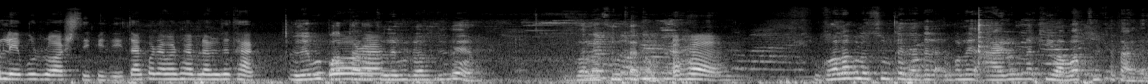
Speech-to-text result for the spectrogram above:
লেবুর রস চিপি দিই তারপরে আবার ভাবলাম যে থাক। লেবুর পাতা লেবুর রস দিলে গলা চুলকা কম হ্যাঁ। গলা বলে চুলকা যাদের বলে আয়রন না কি অভাব থাকে তাদের।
